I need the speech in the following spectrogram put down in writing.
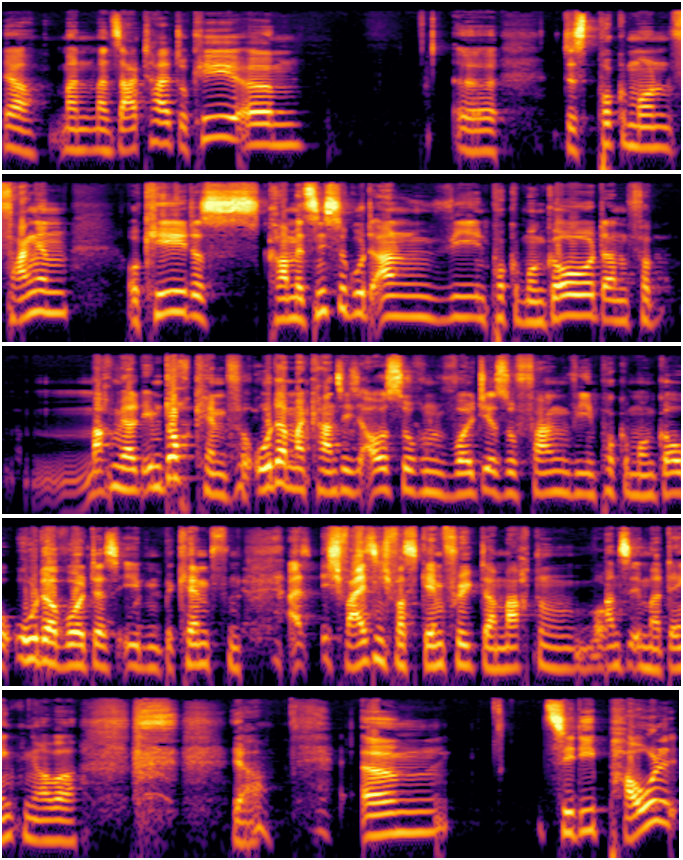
Ja, man, man sagt halt, okay, ähm, äh, das Pokémon fangen, okay, das kam jetzt nicht so gut an wie in Pokémon Go, dann ver machen wir halt eben doch Kämpfe. Oder man kann sich aussuchen, wollt ihr so fangen wie in Pokémon Go oder wollt ihr es eben bekämpfen. Also ich weiß nicht, was Game Freak da macht und woran sie immer denken, aber ja. Ähm, CD Paul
